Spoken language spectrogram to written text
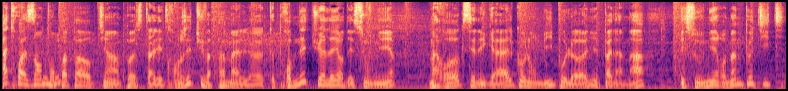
À 3 ans, ton Mhm. papa obtient un poste à l'étranger, tu vas pas mal euh, te promener, tu as d'ailleurs des souvenirs. Maroc, Sénégal, Colombie, Pologne, Panama, des souvenirs même petites.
